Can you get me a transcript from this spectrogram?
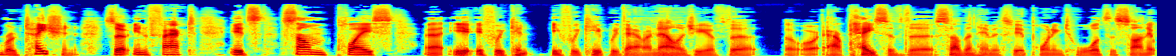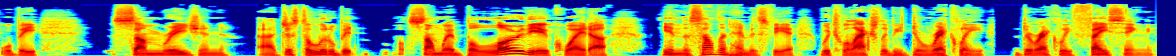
rotation. So in fact, it's some place uh, if we can if we keep with our analogy of the or our case of the southern hemisphere pointing towards the sun, it will be some region uh, just a little bit somewhere below the equator in the southern hemisphere, which will actually be directly directly facing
